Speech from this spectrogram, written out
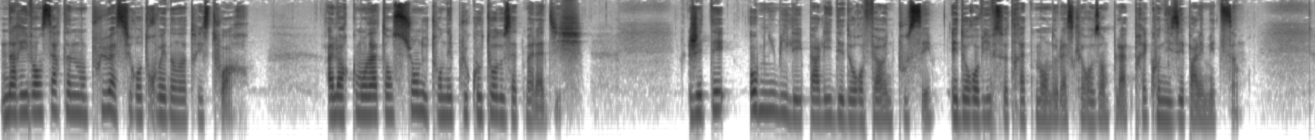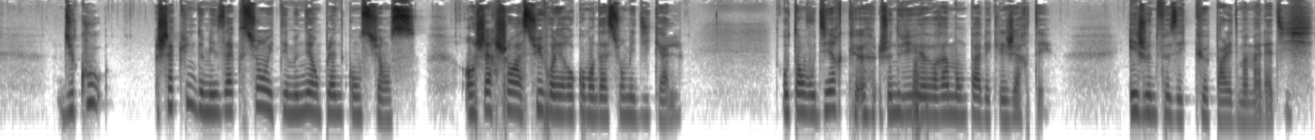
n'arrivant certainement plus à s'y retrouver dans notre histoire, alors que mon attention ne tournait plus qu'autour de cette maladie. J'étais obnubilée par l'idée de refaire une poussée et de revivre ce traitement de la sclérose en plaques préconisé par les médecins. Du coup, chacune de mes actions était menée en pleine conscience, en cherchant à suivre les recommandations médicales. Autant vous dire que je ne vivais vraiment pas avec légèreté. Et je ne faisais que parler de ma maladie.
